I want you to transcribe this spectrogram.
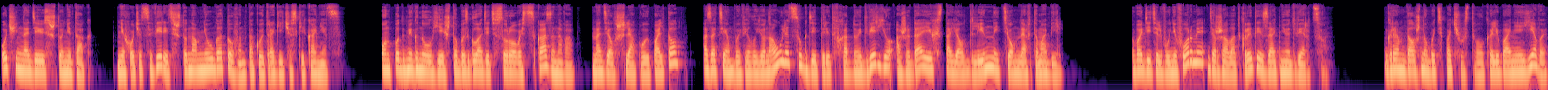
Очень надеюсь, что не так. Мне хочется верить, что нам не уготован такой трагический конец. Он подмигнул ей, чтобы сгладить суровость сказанного, надел шляпу и пальто, а затем вывел ее на улицу, где перед входной дверью, ожидая их, стоял длинный темный автомобиль. Водитель в униформе держал открытой заднюю дверцу. Грэм, должно быть, почувствовал колебания Евы,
